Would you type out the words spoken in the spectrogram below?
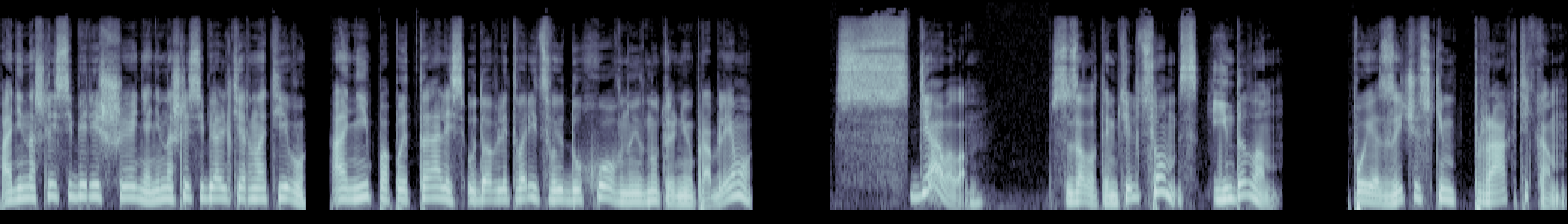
Они нашли себе решение, они нашли себе альтернативу. Они попытались удовлетворить свою духовную и внутреннюю проблему с дьяволом, с золотым тельцом, с идолом, по языческим практикам.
